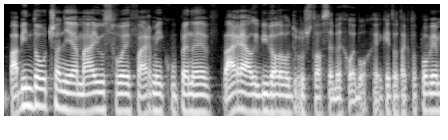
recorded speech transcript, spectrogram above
Babindovčania majú svoje farmy kúpené v areáli bývalého družstva v Sebechleboch. Hej, keď to takto poviem,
